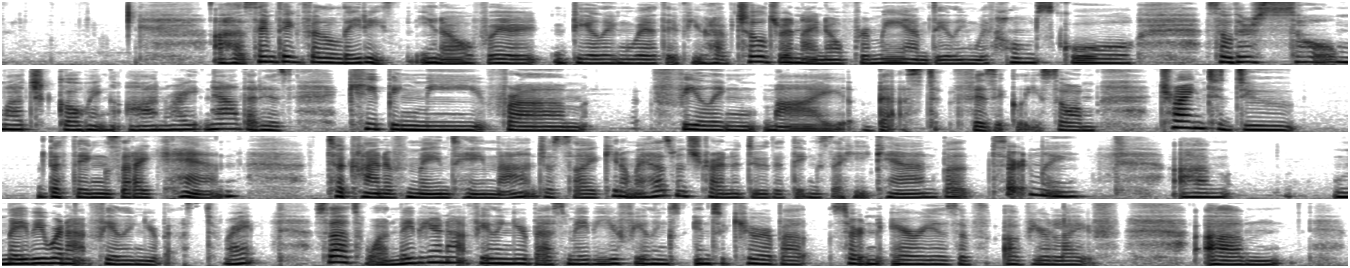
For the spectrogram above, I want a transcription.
Uh, same thing for the ladies. You know, if we're dealing with, if you have children, I know for me, I'm dealing with homeschool. So there's so much going on right now that is keeping me from feeling my best physically. So I'm trying to do the things that I can to kind of maintain that. Just like, you know, my husband's trying to do the things that he can, but certainly um, maybe we're not feeling your best, right? So that's one. Maybe you're not feeling your best. Maybe you're feeling insecure about certain areas of, of your life. Um,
